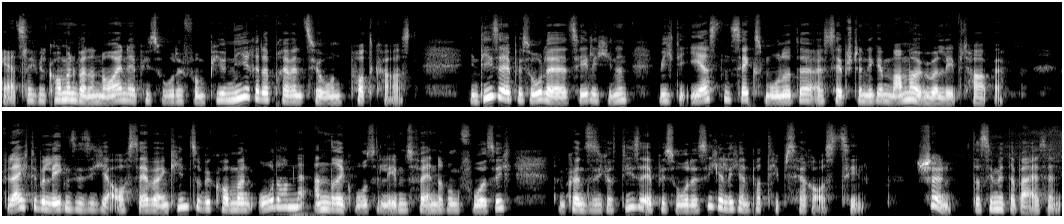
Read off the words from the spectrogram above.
Herzlich willkommen bei einer neuen Episode vom Pioniere der Prävention Podcast. In dieser Episode erzähle ich Ihnen, wie ich die ersten sechs Monate als selbstständige Mama überlebt habe. Vielleicht überlegen Sie sich ja auch selber ein Kind zu bekommen oder haben eine andere große Lebensveränderung vor sich, dann können Sie sich aus dieser Episode sicherlich ein paar Tipps herausziehen. Schön, dass Sie mit dabei sind.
